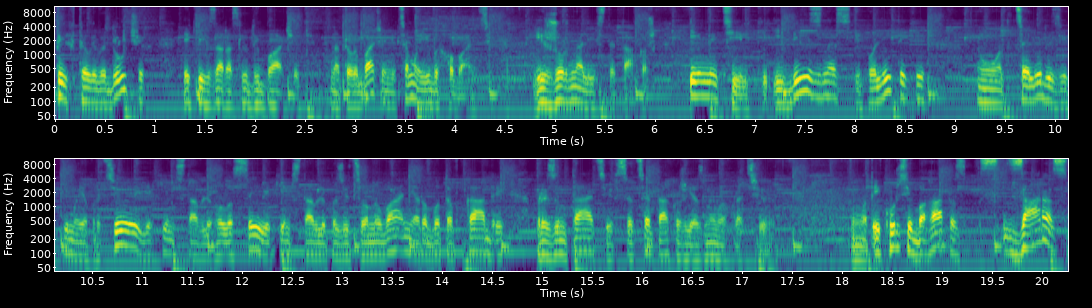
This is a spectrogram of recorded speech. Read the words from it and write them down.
тих телеведучих, яких зараз люди бачать на телебаченні, це мої вихованці. І журналісти також. І не тільки, і бізнес, і політики. От, це люди, з якими я працюю, яким ставлю голоси, яким ставлю позиціонування, робота в кадрі, презентації. Все це також я з ними працюю. От, і курсів багато. Зараз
